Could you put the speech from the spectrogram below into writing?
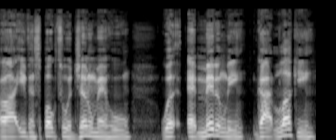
Uh, I even spoke to a gentleman who well, admittedly got lucky.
